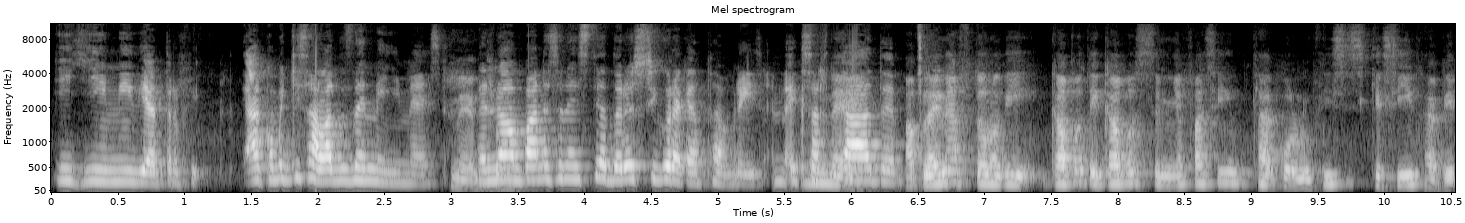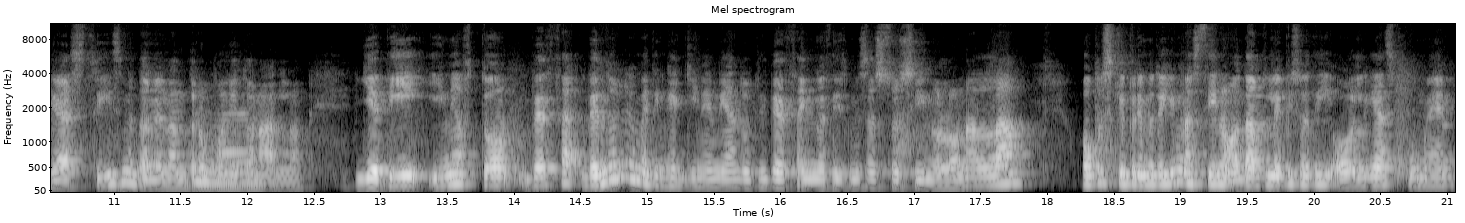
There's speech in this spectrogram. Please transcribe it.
υγιεινή διατροφή. Ακόμα και οι σαλάτες δεν είναι υγιεινές. Ναι, Ενώ true. αν πάνε σε ένα εστιατόριο, σίγουρα κάτι θα βρεις. Εξαρτάται. Ναι. Απλά είναι αυτό ότι κάποτε ή κάπως σε μια φάση θα ακολουθήσεις και εσύ, θα επηρεαστείς με τον έναν τρόπο Ναι. ή τον άλλον. Γιατί είναι αυτό, δεν, θα, δεν το λέω με την κακή έννοια του ότι δεν θα νιώθεις μέσα στο σύνολο, αλλά όπως και πριν με το γυμναστήριο, όταν βλέπεις ότι όλοι ας πούμε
